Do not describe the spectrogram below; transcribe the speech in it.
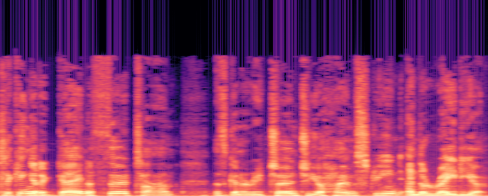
clicking it again a third time is going to return to your home screen and the radio.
